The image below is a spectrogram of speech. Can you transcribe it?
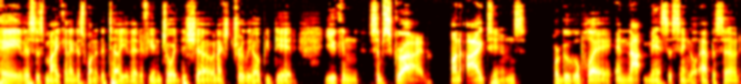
Hey, this is Mike, and I just wanted to tell you that if you enjoyed the show, and I truly hope you did, you can subscribe on iTunes or Google Play and not miss a single episode.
